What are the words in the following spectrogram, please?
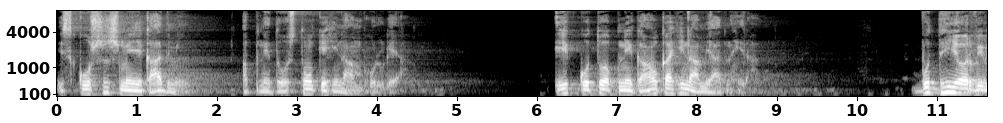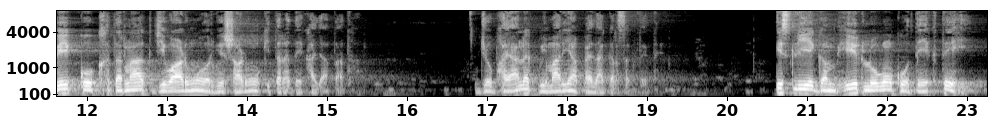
इस कोशिश में एक आदमी अपने दोस्तों के ही नाम भूल गया। एक को तो अपने गाँव का ही नाम याद नहीं रहा। बुद्धि और विवेक को खतरनाक जीवाणुओं और विषाणुओं की तरह देखा जाता था, जो भयानक बीमारियाँ पैदा कर सकते थे। इसलिए गंभीर लोगों को देखते ही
